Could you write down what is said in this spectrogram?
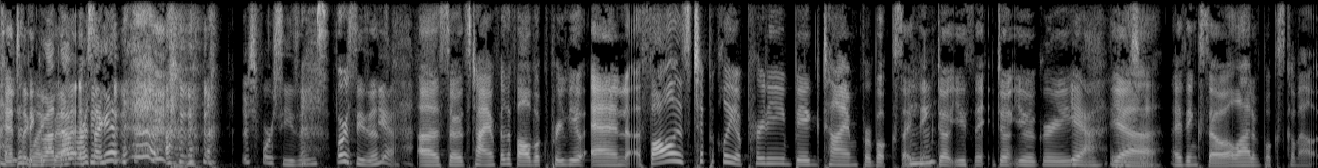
had to think like about that. that. for a second. There's four seasons. Four seasons. Yeah. Uh, so it's time for the fall book preview, and fall is typically a pretty big time for books. I think. Don't you think? Don't you agree? Mm-hmm. Yeah, think yeah. so. I think so. A lot of books come out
